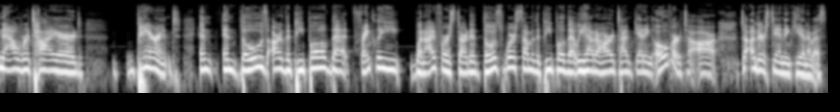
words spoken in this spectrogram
now retired parent. And and those are the people that frankly when i first started those were some of the people that we had a hard time getting over to our to understanding cannabis.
